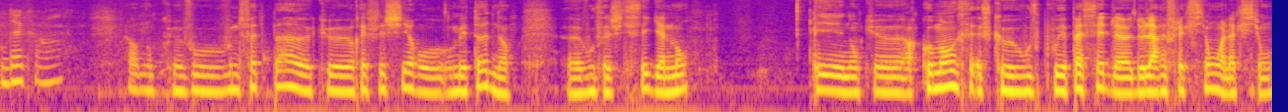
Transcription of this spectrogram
D'accord. Alors donc vous, vous, ne faites pas que réfléchir aux, méthodes, vous agissez également. Et donc, alors comment est-ce que vous pouvez passer de la réflexion à l'action?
